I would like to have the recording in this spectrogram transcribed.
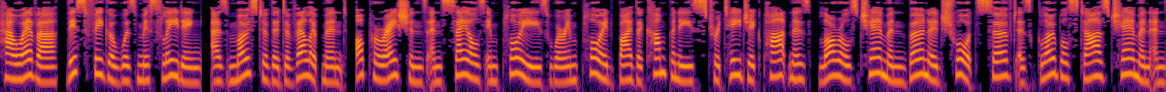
However, this figure was misleading, as most of the development, operations and sales employees were employed by the company's strategic partners. Loral's chairman Bernard Schwartz served as Globalstar's chairman and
